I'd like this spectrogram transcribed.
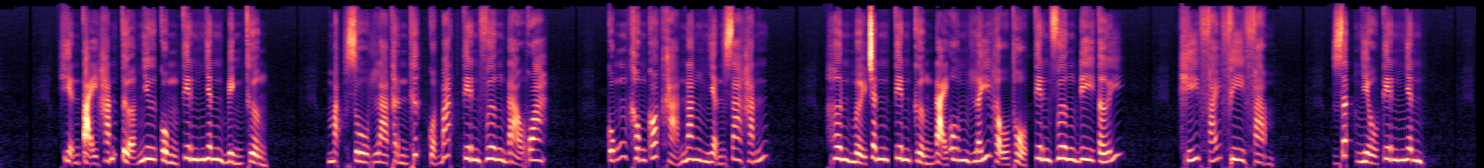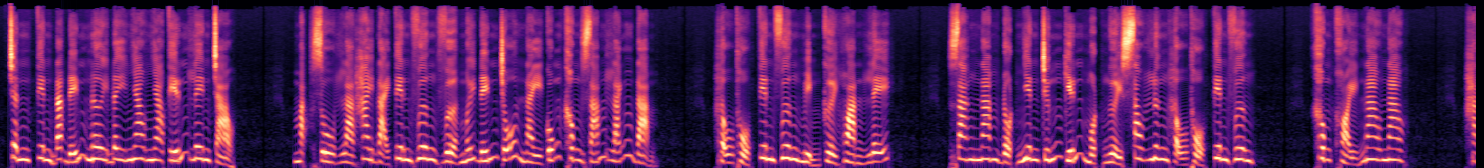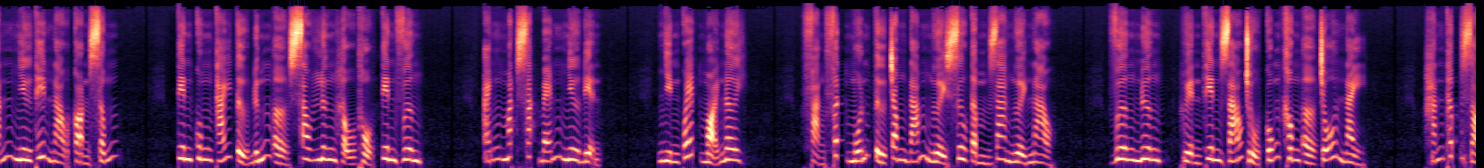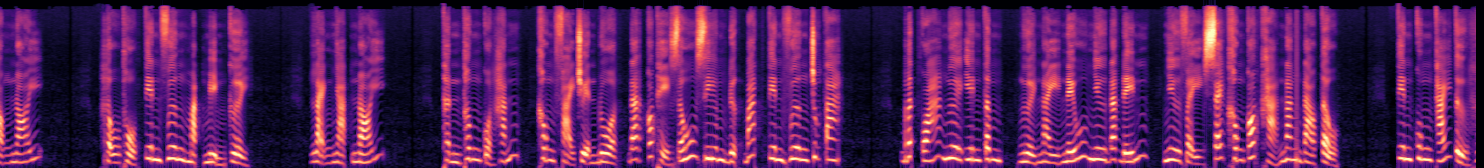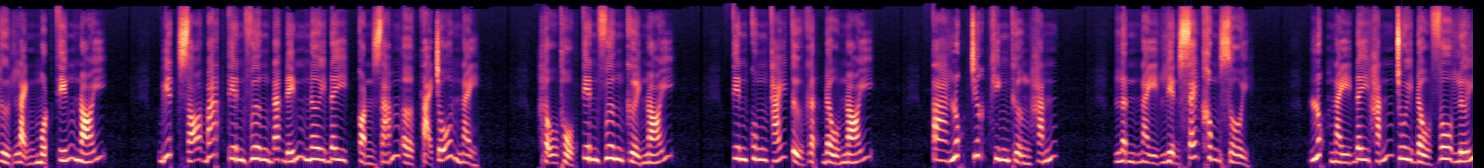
Hiện tại hắn tựa như cùng tiên nhân bình thường. Mặc dù là thần thức của bát tiên vương đảo qua. Cũng không có khả năng nhận ra hắn. Hơn 10 chân tiên cường đại ôm lấy hậu thổ tiên vương đi tới. Khí phái phi phàm. Rất nhiều tiên nhân. Chân tiên đã đến nơi đây nhao nhao tiến lên chào. Mặc dù là hai đại tiên vương vừa mới đến chỗ này cũng không dám lãnh đảm. Hậu thổ tiên vương mỉm cười hoàn lễ. Giang Nam đột nhiên chứng kiến một người sau lưng hậu thổ tiên vương. Không khỏi nao nao. Hắn như thế nào còn sống? Tiên cung thái tử đứng ở sau lưng hậu thổ tiên vương. Ánh mắt sắc bén như điện. Nhìn quét mọi nơi. phảng phất muốn từ trong đám người sưu tầm ra người nào. Vương nương, huyền thiên giáo chủ cũng không ở chỗ này. Hắn thấp giọng nói. Hậu thổ tiên vương mặt mỉm cười. Lạnh nhạt nói. Thần thông của hắn không phải chuyện đùa đã có thể giấu riêng được bát tiên vương chúng ta. Bất quá ngươi yên tâm, người này nếu như đã đến, như vậy sẽ không có khả năng đào tẩu. Tiên cung thái tử hừ lạnh một tiếng nói. Biết rõ bát tiên vương đã đến nơi đây, còn dám ở tại chỗ này. Hậu thổ tiên vương cười nói. Tiên cung thái tử gật đầu nói. Ta lúc trước khinh thường hắn. Lần này liền sẽ không rồi. Lúc này đây hắn chui đầu vô lưới.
